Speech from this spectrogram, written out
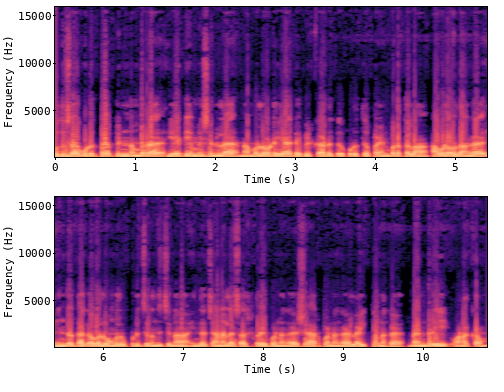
புதுசாக கொடுத்த பின் நம்பரை ஏடிஎம் மிஷினில் நம்மளுடைய டெபிட் கார்டுக்கு கொடுத்து பயன்படுத்தலாம். அவ்வளவுதாங்க. இந்த தகவல் உங்களுக்கு பிடிச்சிருந்துச்சுன்னா இந்த சேனலை சப்ஸ்கிரைப் பண்ணுங்கள் ஷேர் பண்ணுங்க லைக் பண்ணுங்க. நன்றி வணக்கம்.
